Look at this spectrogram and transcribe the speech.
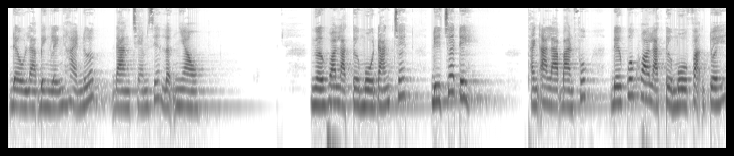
đều là binh lính hai nước đang chém giết lẫn nhau. Người Hoa Lạt Tử Mô đáng chết, đi chết đi. Thánh A La bàn phúc, đế quốc Hoa là Tử Mô vạn tuế.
